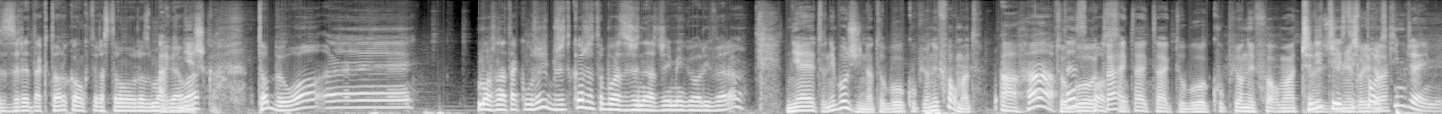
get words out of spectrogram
z redaktorką, która z tobą rozmawiała. Agnieszka. To było... E, można tak użyć brzydko, że to była zżyna z Jamie'ego Olivera? Nie, to nie było zżyna, to był kupiony format. Aha, w to ten było, sposób. Tak, tak, tak, to było kupiony format Czyli ty jesteś Olivera. polskim Jamie.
